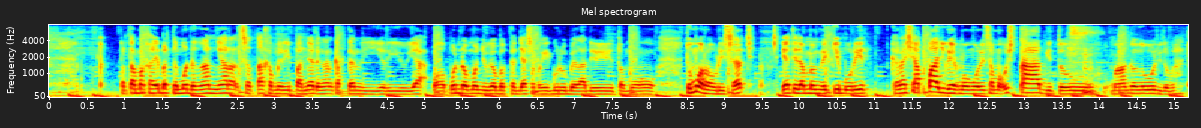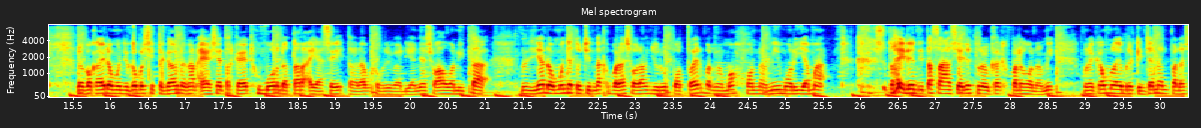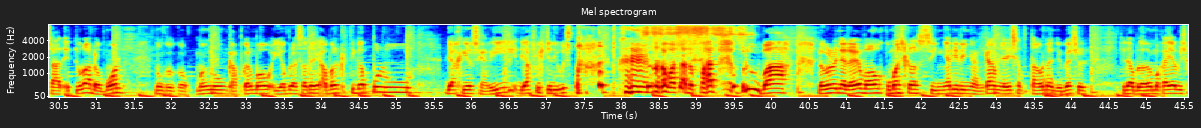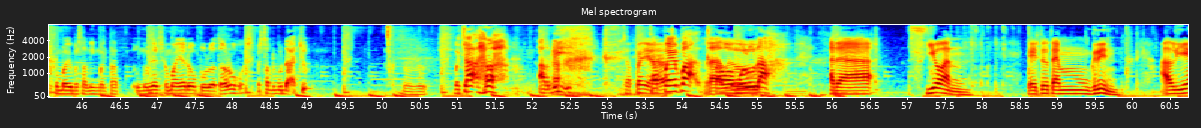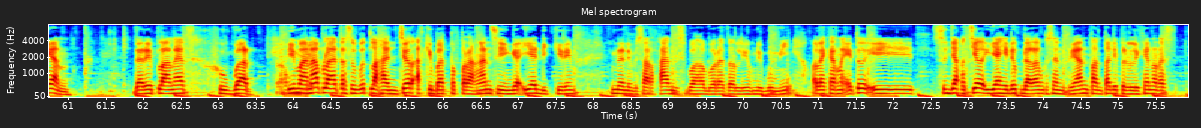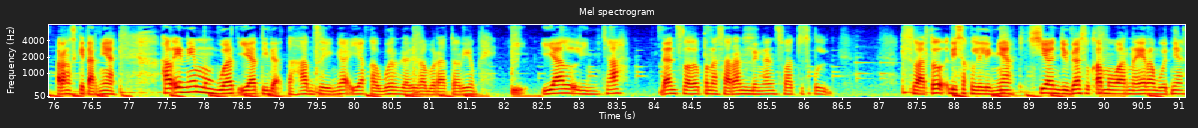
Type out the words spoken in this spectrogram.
pertama kali bertemu dengannya serta kemiripannya dengan Kapten Ry- Ryuya. Walaupun Domon juga bekerja sebagai guru bela diri di Tomo Tomorrow Research, ia tidak memiliki murid karena siapa juga yang mau murid sama Ustadz gitu. Malah gelut gitu. Berapa kali Domon juga bersih tegang dengan Ayase terkait humor datar Ayase terhadap kepribadiannya soal wanita. Nantinya Domon jatuh cinta kepada seorang juru potret bernama Honami Moriyama. Setelah identitas rahasianya terungkap kepada Honami mereka mulai berkencan dan pada saat itulah Domon mengungkap- mengungkapkan bahwa ia berasal dari abad ke-30 di akhir seri dia fix jadi ustadz. Setelah masa depan berubah. Domon menyadari bahwa hukuman crossingnya diringankan menjadi satu tahun dan juga su- sudah berlalu. Makanya bisa kembali bersaling mantap. Umurnya sama ya 22 tahun ustadz muda acu baca lah Ardi. Capek ya. capek pak. Tawa Lalu- mulu dah. ada Sion yaitu Time Green alien dari planet Hubbard di mana planet tersebut telah hancur akibat peperangan sehingga ia dikirim dan dibesarkan di sebuah laboratorium di bumi. Oleh karena itu, i- sejak kecil ia hidup dalam kesendirian tanpa dipedulikan oleh orang sekitarnya. Hal ini membuat ia tidak tahan sehingga ia kabur dari laboratorium. I- ia lincah dan selalu penasaran dengan suatu suatu di sekelilingnya. Xion juga suka mewarnai rambutnya.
